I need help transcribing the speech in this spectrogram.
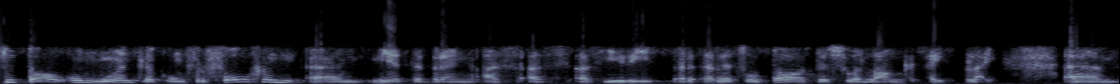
totaal onmoontlik om vervolging ehm um, mee te bring as as as hierdie resultate so lank uitbly. Ehm um,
